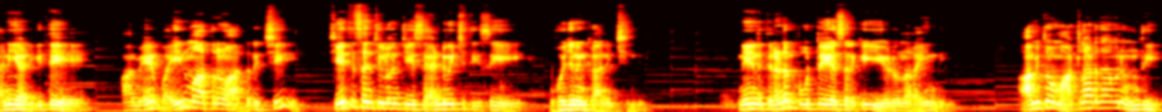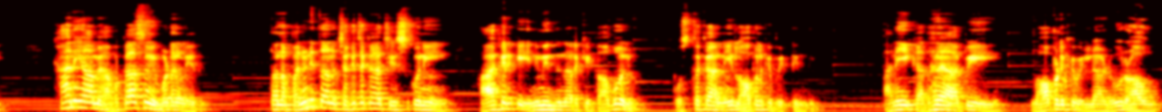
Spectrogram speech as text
అని అడిగితే ఆమె వైన్ మాత్రం ఆర్డర్ ఇచ్చి చేతి సంచిలోంచి శాండ్విచ్ తీసి భోజనం కానిచ్చింది. నేను తినడం పూర్తయ్యేసరికి ఏడున్నర అయింది. ఆమెతో మాట్లాడదామని ఉంది కానీ ఆమె అవకాశం ఇవ్వడం లేదు. తన పనిని తాను చకచకా చేసుకుని ఆఖరికి ఎనిమిదిన్నరకి కాబోలు పుస్తకాన్ని లోపలికి పెట్టింది. అని కథని ఆపి లోపలికి వెళ్ళాడు రావు.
